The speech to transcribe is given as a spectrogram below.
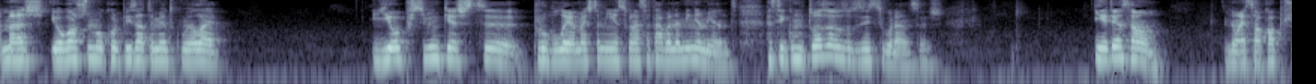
mas eu gosto do meu corpo exatamente como ele é. E eu percebi que este problema, esta minha insegurança estava na minha mente, assim como todas as outras inseguranças. E atenção, não é só corpos,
